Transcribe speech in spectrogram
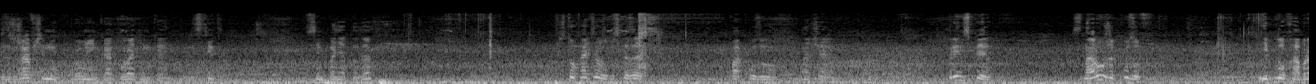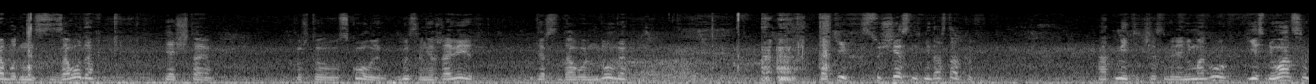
без ржавчины, ровненькая, аккуратненькая, блестит. Всем понятно, да? Что хотелось бы сказать по кузову вначале. В принципе, снаружи кузов неплохо обработан с завода, я считаю. То, что сколы быстро не ржавеют, держатся довольно долго. Таких существенных недостатков отметить, честно говоря, не могу. Есть нюансы,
